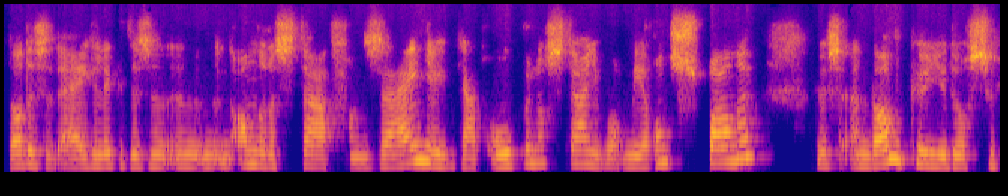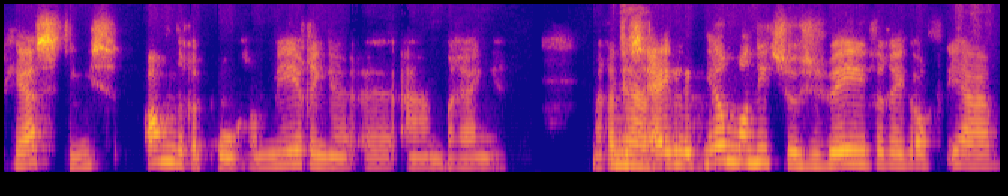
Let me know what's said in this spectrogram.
dat is het eigenlijk. Het is een, een, een, andere staat van zijn. Je gaat opener staan, je wordt meer ontspannen. Dus, en dan kun je door suggesties andere programmeringen uh, aanbrengen. Maar het ja. is eigenlijk helemaal niet zo zweverig. Of, ja,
